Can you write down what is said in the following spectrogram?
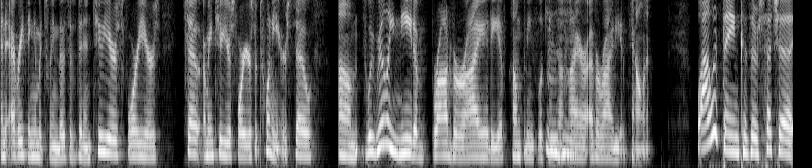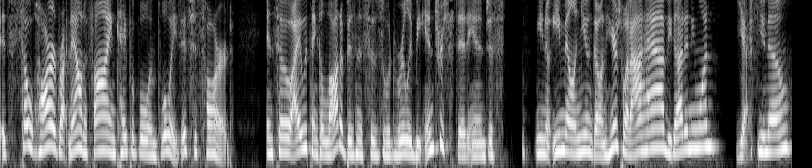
and everything in between. Those have been in 2 years, 4 years. So, I mean, 2 years, 4 years or 20 years. So, um, so we really need a broad variety of companies looking mm-hmm. to hire a variety of talent. Well, I would think because there's such a, it's so hard right now to find capable employees. It's just hard. And so I would think a lot of businesses would really be interested in just, you know, emailing you and going, here's what I have. You got anyone? Yes. You know?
